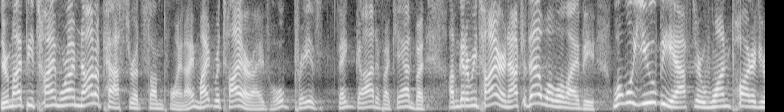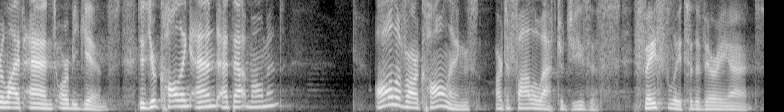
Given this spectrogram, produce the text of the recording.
There might be a time where I'm not a pastor at some point. I might retire. I hope, praise, thank God if I can, but I'm going to retire. And after that, what will I be? What will you be after one part of your life ends or begins? Did your calling end at that moment? All of our callings are to follow after Jesus faithfully to the very end.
